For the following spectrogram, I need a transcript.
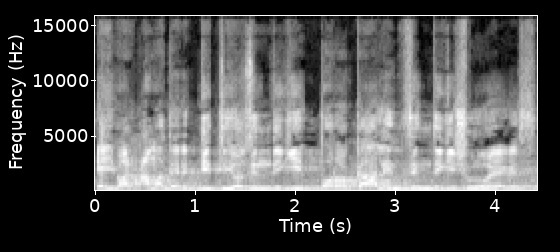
এইবার আমাদের দ্বিতীয় জিন্দিগি, পরকালীন জিন্দিগি শুরু হয়ে গেছে।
